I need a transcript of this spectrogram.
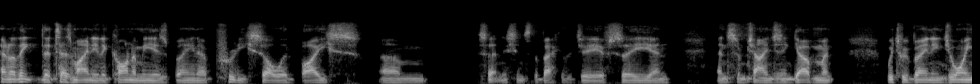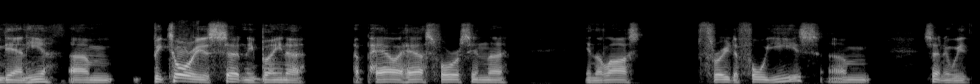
and I think the Tasmanian economy has been a pretty solid base, um, certainly since the back of the GFC and and some changes in government, which we've been enjoying down here. Um, Victoria's certainly been a a powerhouse for us in the in the last three to four years. Um, certainly with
